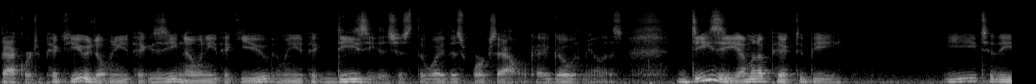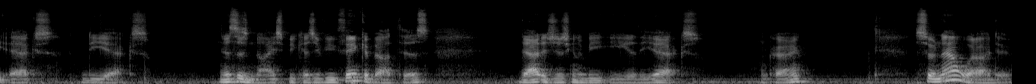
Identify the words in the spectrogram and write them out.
backwards. We picked u. Don't we need to pick z? No, we need to pick u, and we need to pick dz. It's just the way this works out. Okay, go with me on this. dz, I'm going to pick to be e to the x dx. This is nice because if you think about this, that is just going to be e to the x. Okay? So now what I do?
